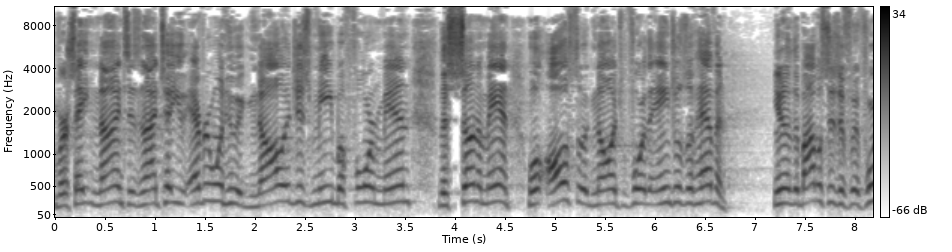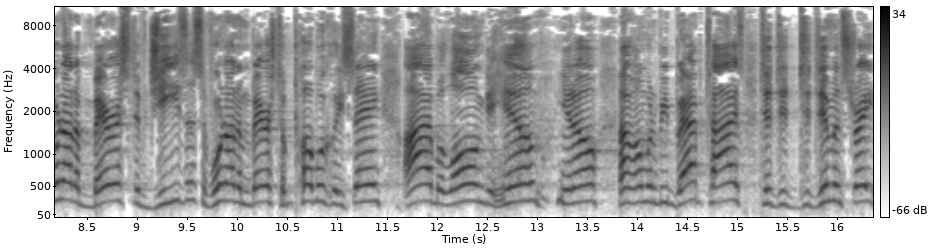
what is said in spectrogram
Verse 8 and 9 says, And I tell you, everyone who acknowledges me before men, the Son of Man, will also acknowledge before the angels of heaven. You know, the Bible says if, if we're not embarrassed of Jesus, if we're not embarrassed of publicly saying, I belong to Him, you know, I'm, I'm going to be baptized to, to, to, demonstrate,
